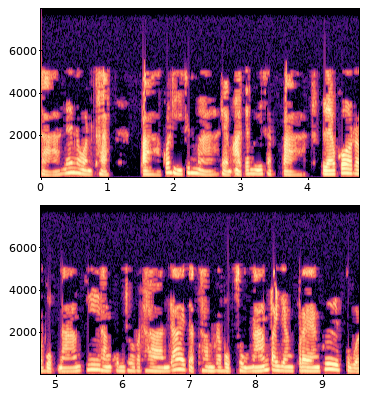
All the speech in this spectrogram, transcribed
ษาแน่นอนค่ะ ป่าก็ดีขึ้นมา แถมอาจจะมีสัตว์ป่า แล้วก็ระบบน้ำที่ทางกรมชลประทานได้จัดทำระบบส่งน้ำไปยังแปลงพืชสวน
